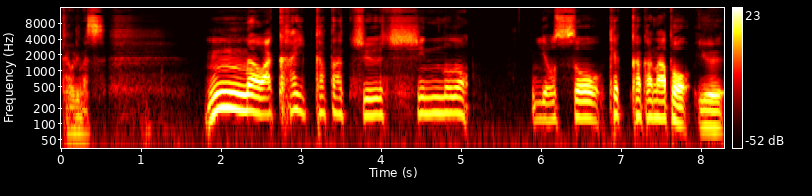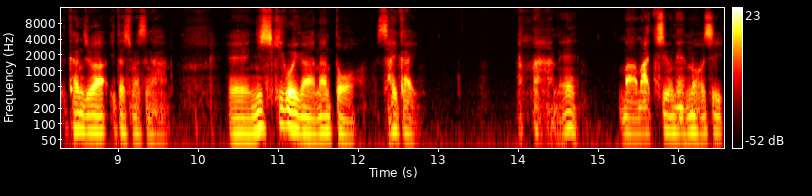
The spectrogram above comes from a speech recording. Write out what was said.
ております。うん、まあ若い方中心の予想結果かなという感じはいたしますが、えー、錦鯉がなんと最下位。まあね、まあまあ中年の星。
